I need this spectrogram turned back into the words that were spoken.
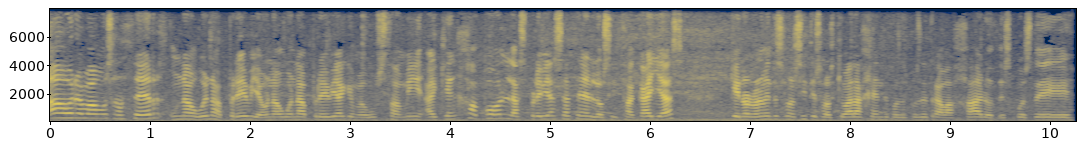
Ahora vamos a hacer una buena previa, una buena previa que me gusta a mí. Aquí en Japón las previas se hacen en los izakayas, que normalmente son los sitios a los que va la gente pues, después de trabajar o después de,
